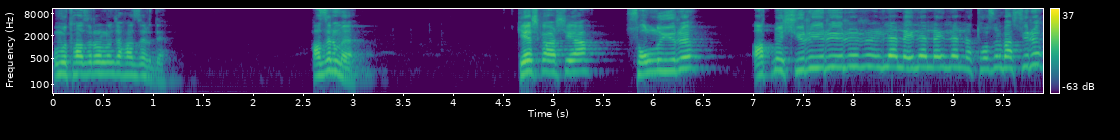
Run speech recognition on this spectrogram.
Umut hazır olunca hazır de. Hazır mı? Geç karşıya. Sollu yürü. 60 yürü yürü yürü yürü ilerle ilerle ilerle tozunu bas yürü.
